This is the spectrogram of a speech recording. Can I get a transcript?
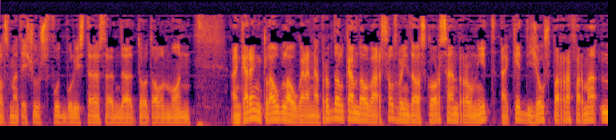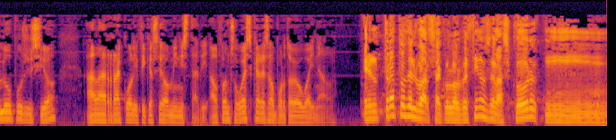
els mateixos futbolistes de tot el món. Encara en clau blaugrana, a prop del camp del Barça, els veïns de les Corts s'han reunit aquest dijous per reformar l'oposició a la requalificació del ministeri. Alfonso Huéscar és el portaveu veïnal. El trato del Barça con los vecinos de las COR mm,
